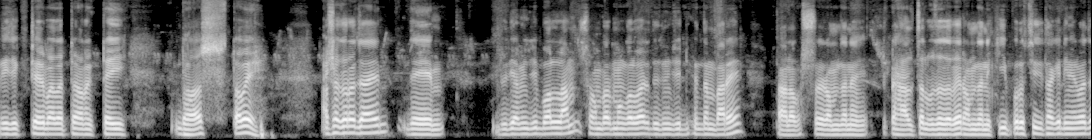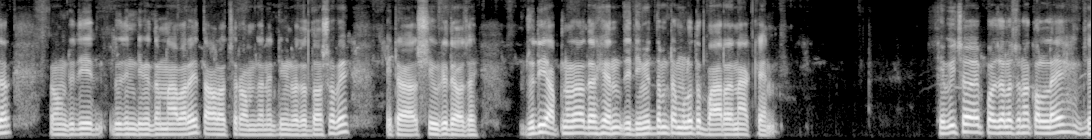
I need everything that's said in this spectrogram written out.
রিজেক্টের বাজারটা অনেকটাই ধস। তবে আশা করা যায় যে, যদি আমি যদি বললাম, সোমবার, মঙ্গলবার দুদিন যদি ডিমের দাম বাড়ে, তাহলে অবশ্যই রমজানে একটা হালচাল বোঝা যাবে, রমজানে কী পরিস্থিতি থাকে ডিমের বাজার। এবং যদি দুদিন ডিমের দাম না বাড়ে, তাহলে হচ্ছে রমজানের ডিমের বাজার দশ হবে, এটা শিউরে দেওয়া যায়। যদি আপনারা দেখেন যে ডিমের দামটা মূলত বাড়ে না কেন, সে বিষয়ে পর্যালোচনা করলে যে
